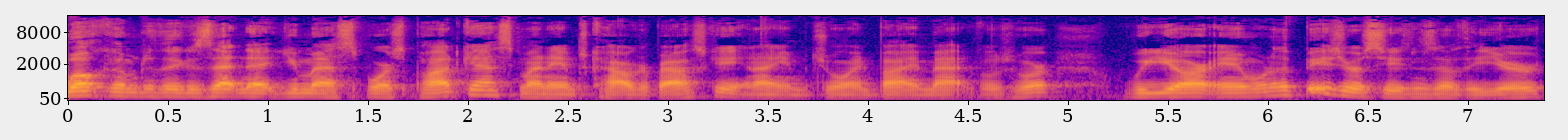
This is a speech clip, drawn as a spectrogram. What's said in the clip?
Welcome to the GazetteNet UMass Sports Podcast. My name is Kyle Grabowski, and I am joined by Matt Vautour. We are in one of the busier seasons of the year.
